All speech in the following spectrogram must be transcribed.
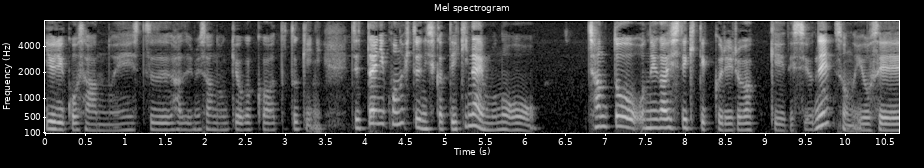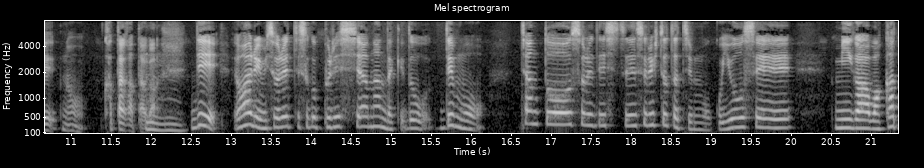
ゆり子さんの演出はじめさんの音響が加わった時に絶対にこの人にしかできないものをちゃんとお願いしてきてくれるわけですよね。その妖精の方々が。うんうんである意味それってすごいプレッシャーなんだけどでもちゃんとそれで出演する人たちもこう妖精味が分かっ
